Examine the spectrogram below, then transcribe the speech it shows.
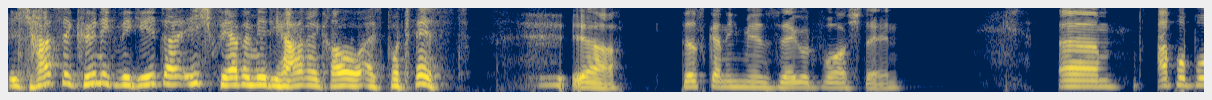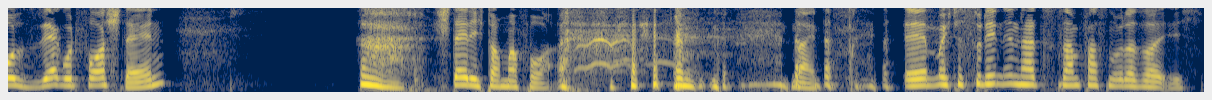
ich hasse König Vegeta, ich färbe mir die Haare grau als Protest. Ja, das kann ich mir sehr gut vorstellen. Ähm, apropos sehr gut vorstellen. Stell dich doch mal vor. Nein. Äh, möchtest du den Inhalt zusammenfassen oder soll ich?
